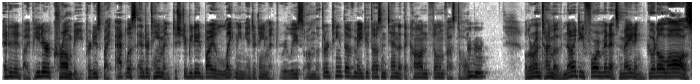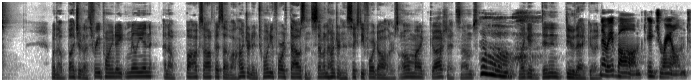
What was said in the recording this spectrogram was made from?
Edited by Peter Crombie. Produced by Atlas Entertainment. Distributed by Lightning Entertainment. Released on the 13th of May 2010 at the Cannes Film Festival. hmm With a runtime of 94 minutes made in good old Oz. With a budget of 3.8 million and a box office of $124,764. Oh my gosh, that sounds like it didn't do that good. No, it bombed. It drowned.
